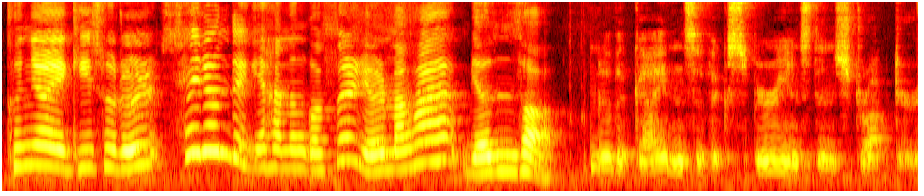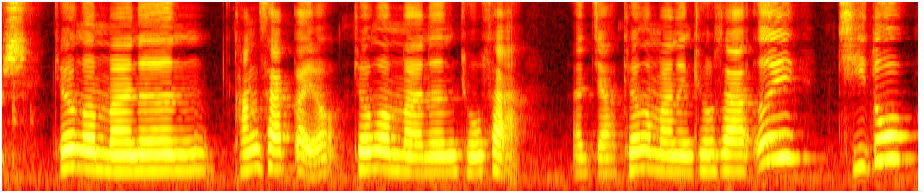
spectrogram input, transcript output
그녀의 기술을 세련되게 하는 것을 열망하면서 under the guidance of experienced instructors. 경험 많은 강사 할까요? 경험 많은 교사. 맞죠? 경험 많은 교사의 지도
